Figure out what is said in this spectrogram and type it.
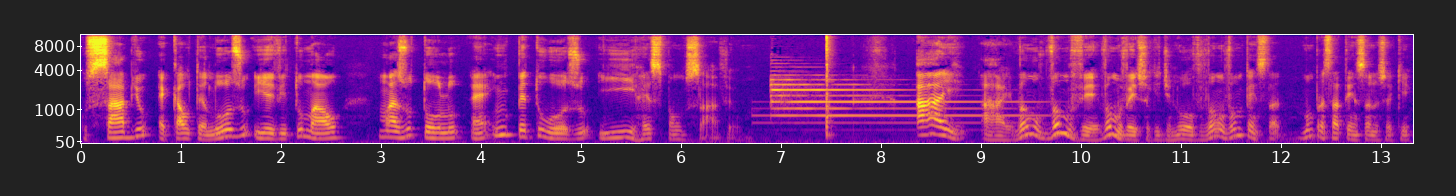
o sábio é cauteloso e evita o mal, mas o tolo é impetuoso e irresponsável. Ai, ai, vamos, vamos ver, vamos ver isso aqui de novo, vamos, vamos, pensar, vamos prestar atenção nisso aqui.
